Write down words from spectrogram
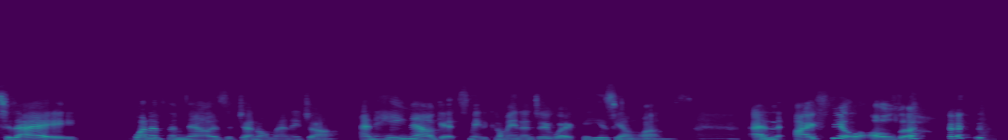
today, one of them now is a general manager, and he now gets me to come in and do work for his young ones and I feel older.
